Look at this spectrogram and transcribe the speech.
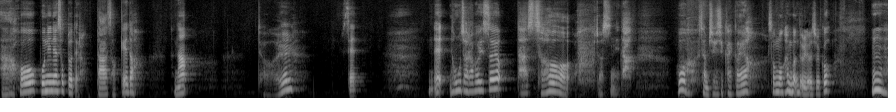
아홉, 본인의 속도대로 다섯 개 더. 하나, 둘, 셋, 넷. 너무 잘하고 있어요. 다섯. 후, 좋습니다. 오, 잠시 휴식할까요? 손목 한번 돌려주고. 음,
